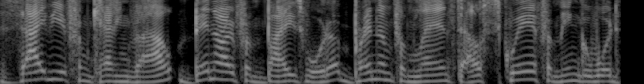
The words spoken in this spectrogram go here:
Xavier from Canning Vale, Benno from Bayswater, Brendan from Landsdale, Square from Inglewood,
